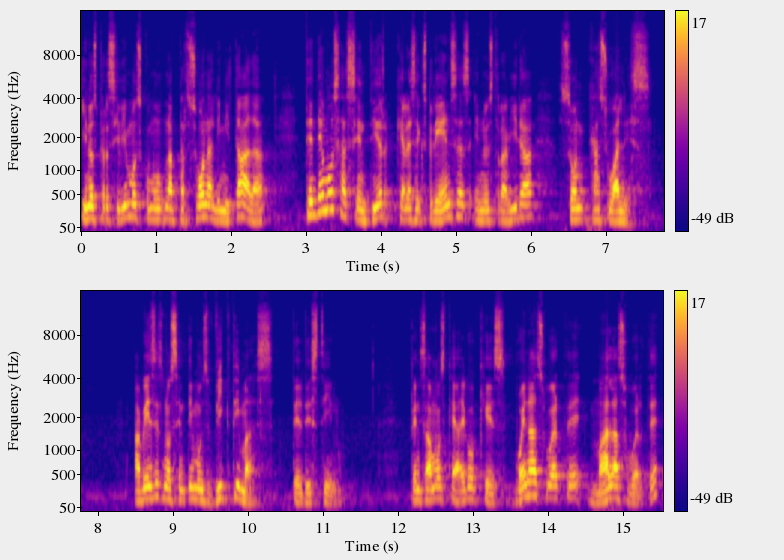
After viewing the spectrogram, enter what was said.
y nos percibimos como una persona limitada, tendemos a sentir que las experiencias en nuestra vida son casuales. A veces nos sentimos víctimas del destino. Pensamos que hay algo que es buena suerte, mala suerte,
